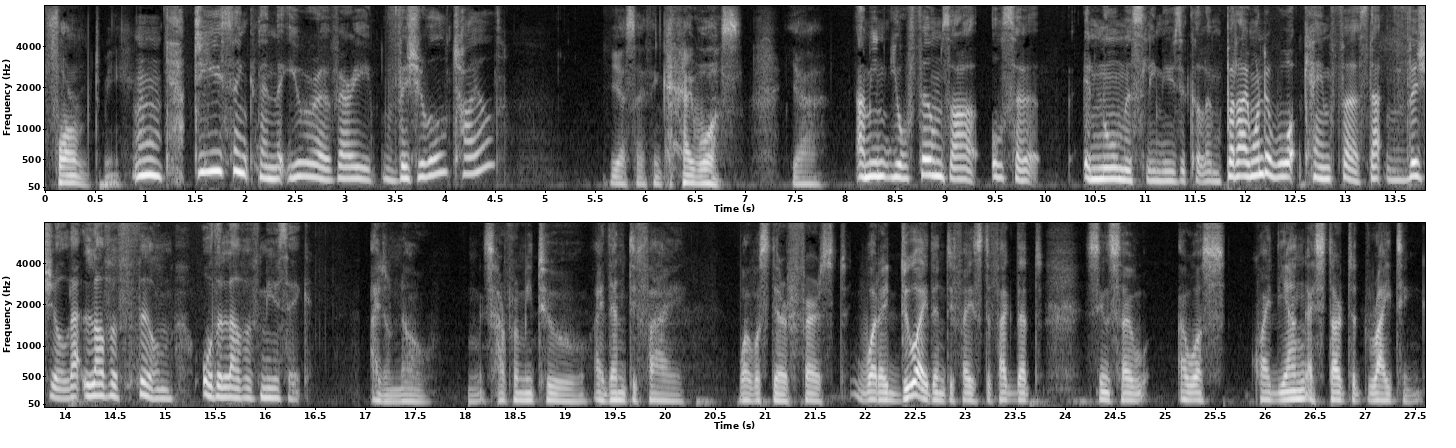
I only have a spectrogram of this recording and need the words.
formed me. Mm. Do you think then that you were a very visual child? Yes, I think I was. Yeah. I mean, your films are also enormously musical, and, but I wonder what came first that visual, that love of film, or the love of music? I don't know. It's hard for me to identify what was there first. What I do identify is the fact that since I, I was quite young, I started writing.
